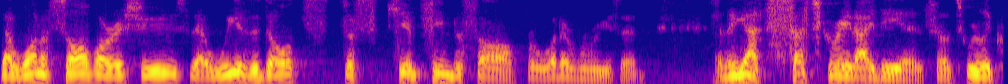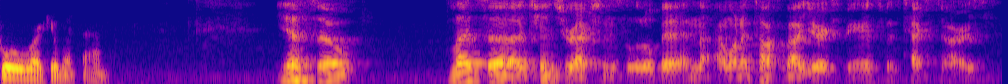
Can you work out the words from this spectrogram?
that want to solve our issues that we as adults just can't seem to solve for whatever reason. And they got such great ideas. So it's really cool working with them. Yeah. So let's uh, change directions a little bit. And I want to talk about your experience with Techstars.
